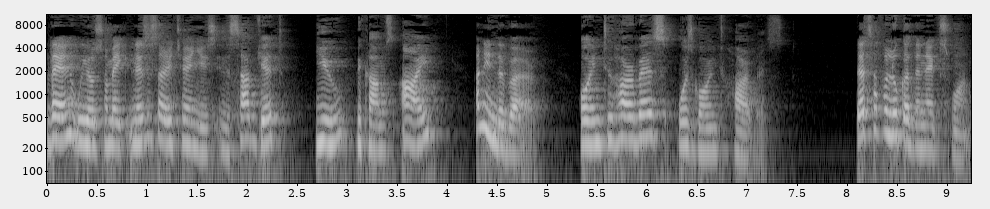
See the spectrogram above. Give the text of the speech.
Then we also make necessary changes in the subject, you becomes I, and in the verb, going to harvest was going to harvest. Let's have a look at the next one.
